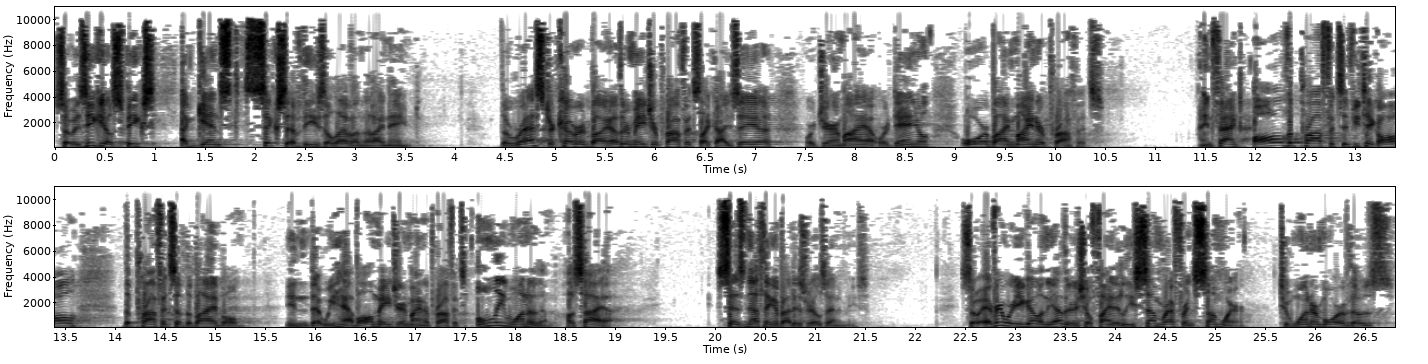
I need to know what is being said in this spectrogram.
So Ezekiel speaks against six of these eleven that I named. The rest are covered by other major prophets like Isaiah or Jeremiah or Daniel, or by minor prophets. In fact, all the prophets, if you take all the prophets of the Bible in, that we have, all major and minor prophets, only one of them, Hosea, says nothing about Israel's enemies. So everywhere you go in the others, you'll find at least some reference somewhere to one or more of those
